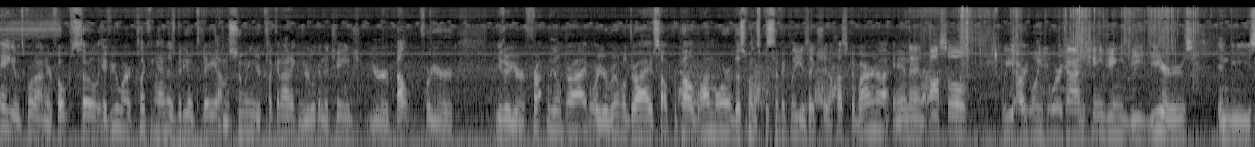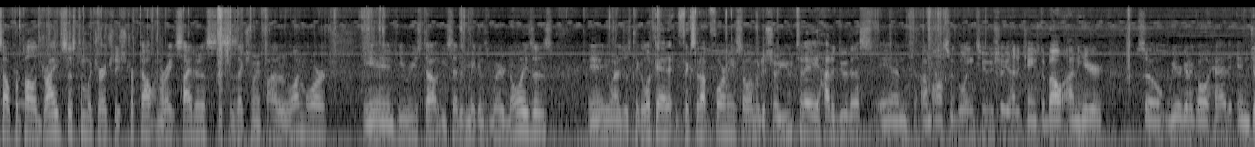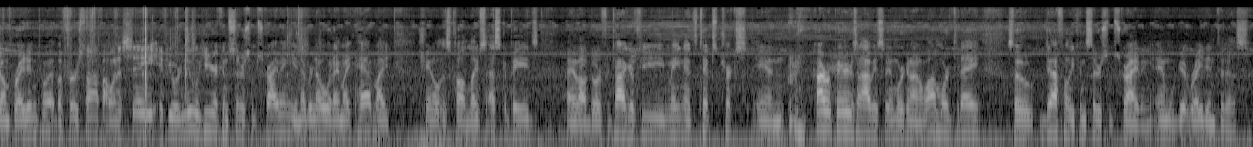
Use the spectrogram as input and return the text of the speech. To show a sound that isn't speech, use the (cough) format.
Hey, what's going on here, folks? So if you are clicking on this video today, I'm assuming you're clicking on it because you're looking to change your belt for your either your front wheel drive or your rear wheel drive self-propelled lawnmower. This one specifically is actually a Husqvarna, and then also we are going to work on changing the gears in the self-propelled drive system, which are actually stripped out on the right side of this. This is actually my father's lawnmower, and he reached out and he said it's making some weird noises and you want to just take a look at it and fix it up for me. So I'm going to show you today how to do this and I'm also going to show you how to change the belt on here. So we are going to go ahead and jump right into it. But first off, I want to say if you are new here, consider subscribing. You never know what I might have. My channel is called Life's Escapades. I have outdoor photography, maintenance tips, tricks, and (clears throat) car repairs. And obviously I'm working on a lawnmower today. So definitely consider subscribing and we'll get right into this.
